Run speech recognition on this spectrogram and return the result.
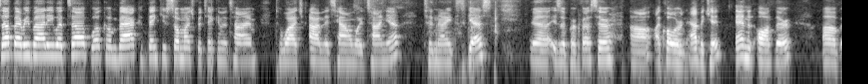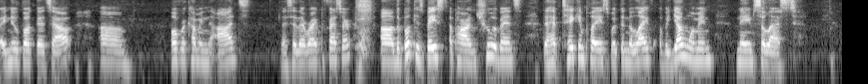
What's up, everybody? What's up? Welcome back. Thank you so much for taking the time to watch On the Town with Tanya. Tonight's guest uh, is a professor. Uh, I call her an advocate and an author of a new book that's out, um, Overcoming the Odds. Did I say that right, Professor? Uh, the book is based upon true events that have taken place within the life of a young woman named Celeste.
